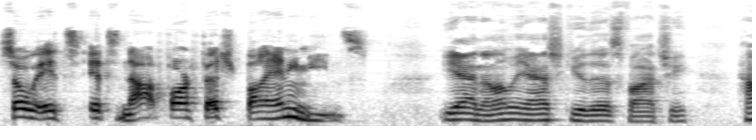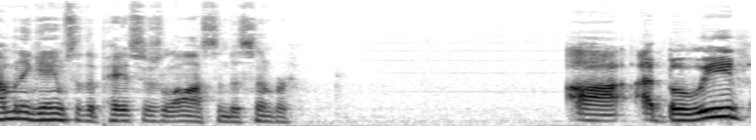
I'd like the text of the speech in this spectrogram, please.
So it's it's not far fetched by any means. Yeah, now let me ask you this, Facci. How many games have the Pacers lost in December? Uh, I believe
